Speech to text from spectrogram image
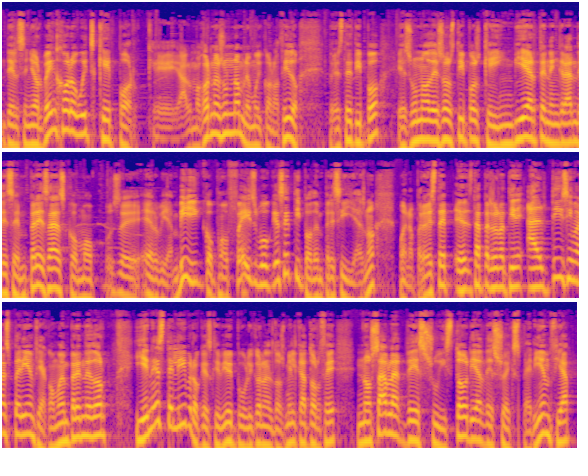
del señor Ben Horowitz, que porque a lo mejor no es un nombre muy conocido, pero este tipo es uno de esos tipos que invierten en grandes empresas como pues, eh, Airbnb, como Facebook, ese tipo de empresillas, ¿no? Bueno, pero este, esta persona tiene altísima experiencia como emprendedor y en este libro que escribió y publicó en el 2014 nos habla de su historia, de su experiencia,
